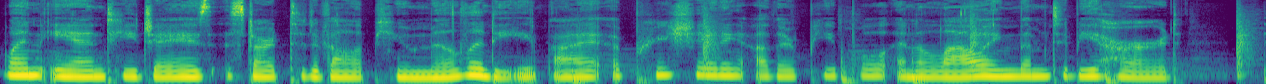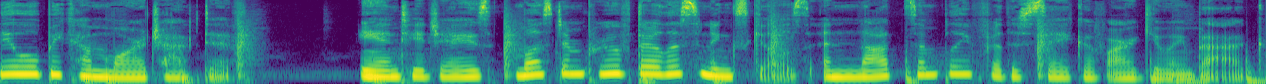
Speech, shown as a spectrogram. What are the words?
When ENTJs start to develop humility by appreciating other people and allowing them to be heard, they will become more attractive. ENTJs must improve their listening skills and not simply for the sake of arguing back.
